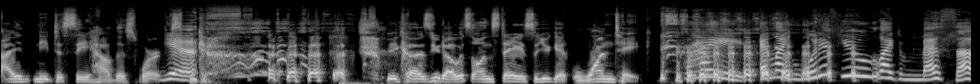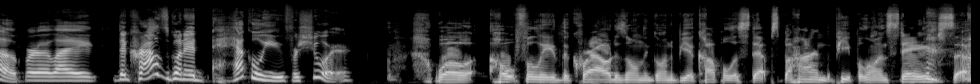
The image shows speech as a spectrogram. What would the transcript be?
i need to see how this works yeah. because, because you know it's on stage so you get one take. Right and like what if you like mess up or like the crowd's gonna heckle you for sure. Well, hopefully the crowd is only going to be a couple of steps behind the people on stage. So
